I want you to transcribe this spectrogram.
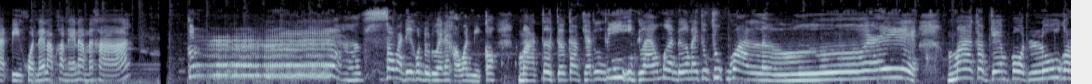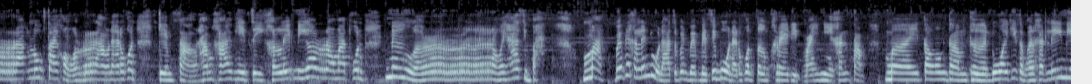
18 ปีควรได้รับคำแนะนำนะคะ ครับ สวัสดีคนดูด้วยนะคะ วันนี้ก็มาเจอเจอกับแคทลี่อีกแล้วเหมือนเดิมในทุกๆวันเลย มากับเกมโปรดลูกรักลูกใจของเรานะคะทุกคน เกมสาวทำค่าย PG คลิปนี้เรามาทุน 150 บาท มา เว็บที่คันเล่นอยู่นะจะเป็นเว็บเมซิบูนะทุกคนเติมเครดิตไม่มีขั้นต่ำไม่ต้องทำเทิร์นด้วยที่สำคัญคันลี่มี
